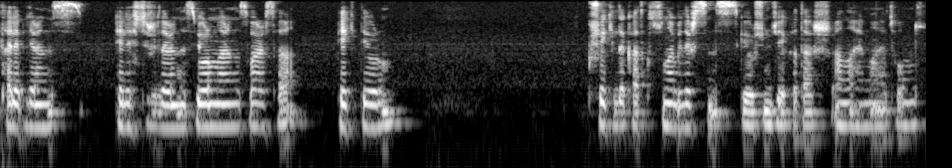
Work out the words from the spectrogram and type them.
talepleriniz, eleştirileriniz, yorumlarınız varsa bekliyorum. Bu şekilde katkı sunabilirsiniz. Görüşünceye kadar Allah'a emanet olunuz.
